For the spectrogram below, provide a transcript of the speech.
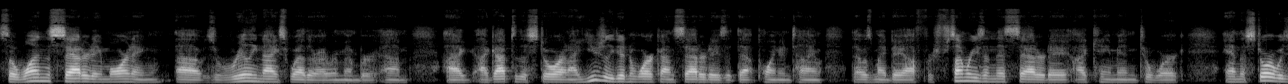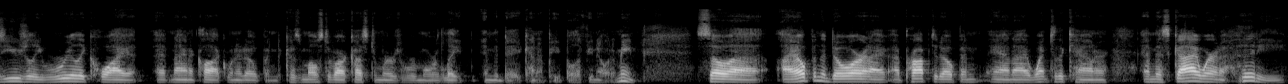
so one Saturday morning, uh, it was really nice weather. I remember. Um, I, I got to the store, and I usually didn't work on Saturdays at that point in time. That was my day off. For some reason, this Saturday I came in to work, and the store was usually really quiet at nine o'clock when it opened because most of our customers were more late in the day kind of people, if you know what I mean. So uh, I opened the door and I, I propped it open and I went to the counter and this guy wearing a hoodie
